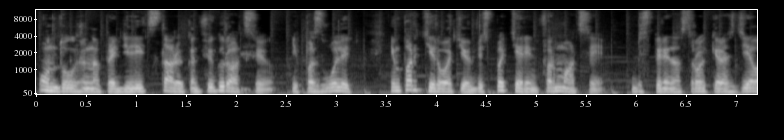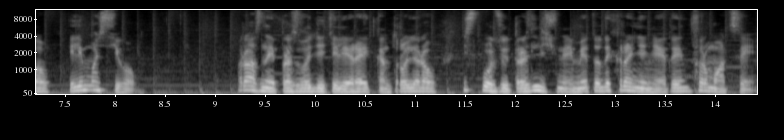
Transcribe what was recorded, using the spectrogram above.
он должен определить старую конфигурацию и позволить импортировать ее без потери информации, без перенастройки разделов или массивов. Разные производители RAID контроллеров используют различные методы хранения этой информации.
